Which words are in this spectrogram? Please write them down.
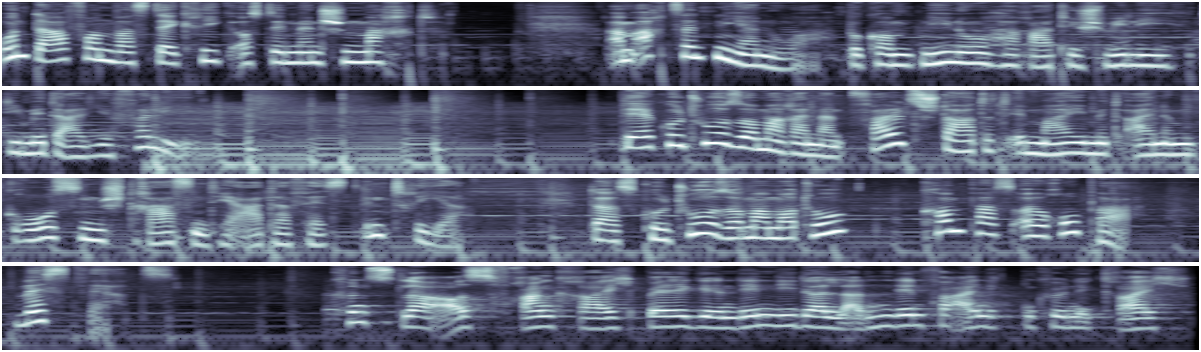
und davon, was der Krieg aus den Menschen macht. Am 18. Januar bekommt Nino Haratischvili die Medaille verliehen. Der Kultursommer Rheinland-Pfalz startet im Mai mit einem großen Straßentheaterfest in Trier. Das Kultursommermotto Kompass Europa, westwärts. Künstler aus Frankreich, Belgien, den Niederlanden, den Vereinigten Königreich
